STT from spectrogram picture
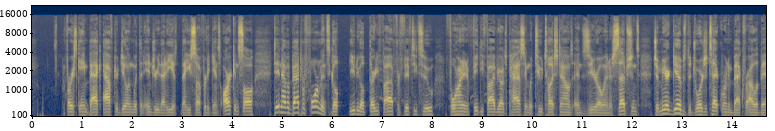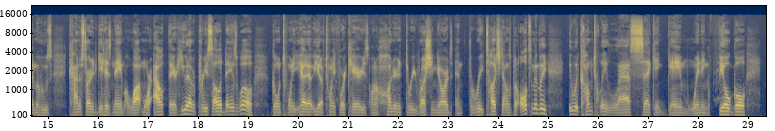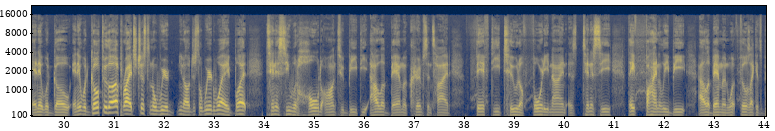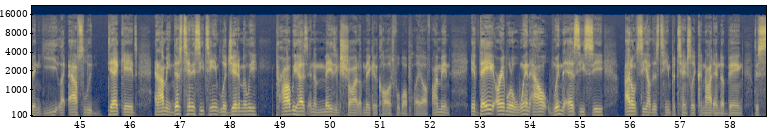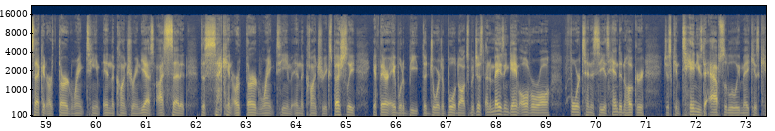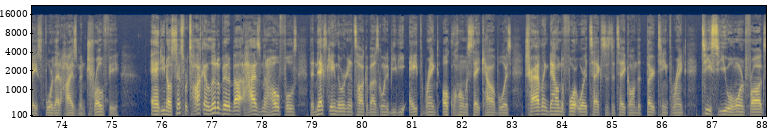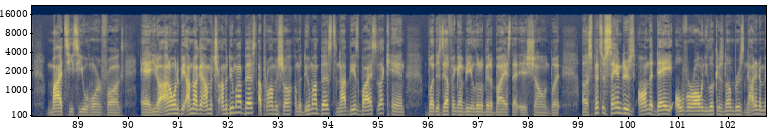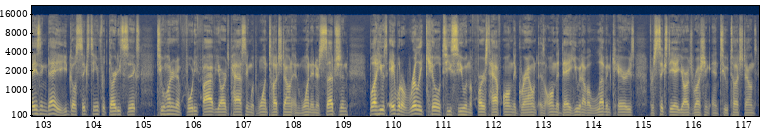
first game back after dealing with an injury that he that he suffered against Arkansas. Didn't have a bad performance. Go you go 35 for 52, 455 yards passing with two touchdowns and zero interceptions. Jahmyr Gibbs, the Georgia Tech running back for Alabama, who's kind of started to get his name a lot more out there, he would have a pretty solid day as well. Going 20, he'd have 24 carries on 103 rushing yards and three touchdowns. But ultimately, it would come to a last second game winning field goal and it would go and it would go through the uprights just in a weird you know just a weird way but tennessee would hold on to beat the alabama crimson tide 52 to 49 as tennessee they finally beat alabama in what feels like it's been ye- like absolute decades and i mean this tennessee team legitimately probably has an amazing shot of making a college football playoff. I mean, if they are able to win out, win the SEC, I don't see how this team potentially could not end up being the second or third ranked team in the country. And yes, I said it, the second or third ranked team in the country, especially if they're able to beat the Georgia Bulldogs. But just an amazing game overall for Tennessee as Hendon Hooker just continues to absolutely make his case for that Heisman Trophy. And, you know, since we're talking a little bit about Heisman hopefuls, the next game that we're going to talk about is going to be the eighth ranked Oklahoma State Cowboys traveling down to Fort Worth, Texas to take on the 13th ranked TCU Horned Frogs, my TCU Horned Frogs. And you know, I don't want to be. I'm not gonna. I'm gonna. Try, I'm gonna do my best. I promise y'all. I'm gonna do my best to not be as biased as I can. But there's definitely gonna be a little bit of bias that is shown. But uh, Spencer Sanders on the day overall, when you look at his numbers, not an amazing day. He'd go 16 for 36, 245 yards passing with one touchdown and one interception but he was able to really kill TCU in the first half on the ground. As on the day, he would have 11 carries for 68 yards rushing and two touchdowns.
